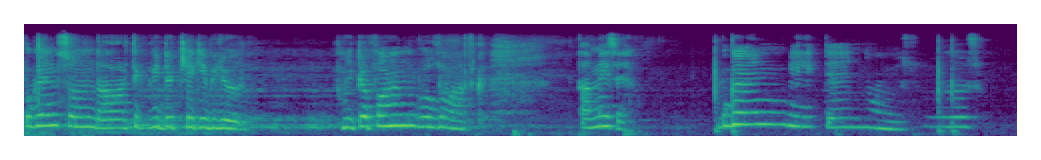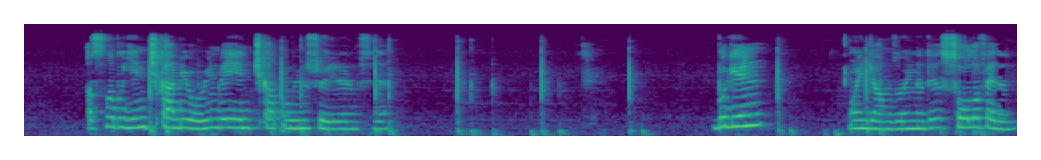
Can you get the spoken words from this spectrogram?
Bugün sonunda artık video çekebiliyorum. Mikrofonumu buldum artık. Tamam neyse. Bugün birlikte ne oynuyoruz? Aslında bu yeni çıkan bir oyun ve yeni çıkan oyunu söylerim size. Bugün oynayacağımız oyun adı Soul of Eden.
